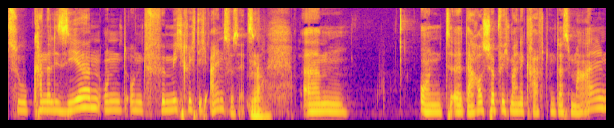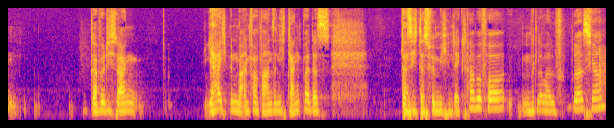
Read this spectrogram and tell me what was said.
zu kanalisieren und, und für mich richtig einzusetzen. Ja. Ähm, und äh, daraus schöpfe ich meine Kraft. Und das Malen, da würde ich sagen, ja, ich bin einfach wahnsinnig dankbar, dass, dass ich das für mich entdeckt habe vor mittlerweile 35 Jahren.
